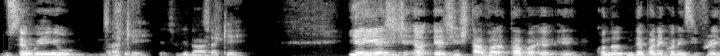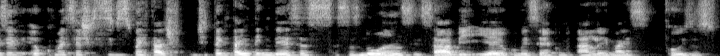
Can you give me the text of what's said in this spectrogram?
do seu eu, da sua. Saquei. E aí a gente, a gente tava. tava eu- eu- quando eu me deparei com a Nancy Fraser, eu comecei a se despertar de, de tentar entender essas, essas nuances, sabe? E aí eu comecei a, a ler mais coisas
